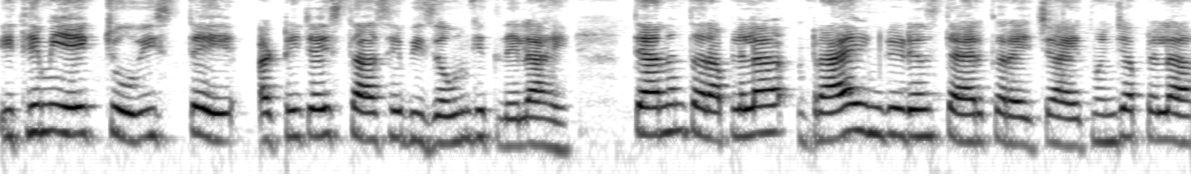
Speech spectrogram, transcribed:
इथे मी एक चोवीस ते अठ्ठेचाळीस तास हे भिजवून घेतलेलं आहे. त्यानंतर आपल्याला ड्राय इन्ग्रेडियंट्स तयार करायचे आहेत म्हणजे आपल्याला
